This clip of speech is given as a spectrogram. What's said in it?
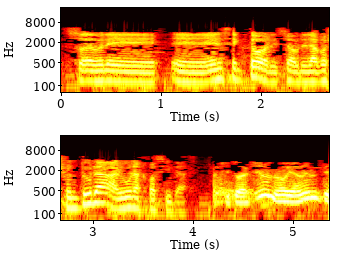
sobre eh, el sector, y sobre la coyuntura, algunas cositas. La situación, obviamente,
